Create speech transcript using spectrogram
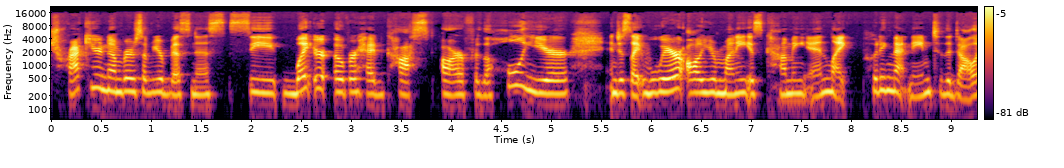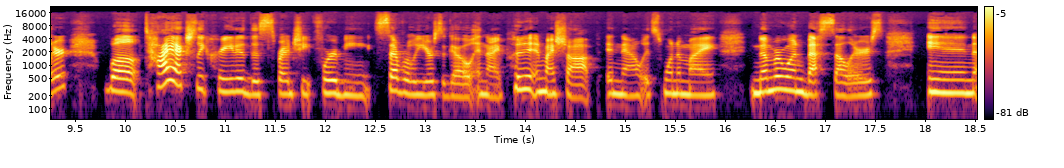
track your numbers of your business, see what your overhead costs are for the whole year and just like where all your money is coming in, like putting that name to the dollar. Well, Ty actually created this spreadsheet for me several years ago, and I put it in my shop, and now it's one of my number one bestsellers in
